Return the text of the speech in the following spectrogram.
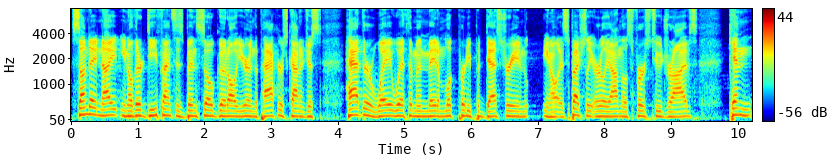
Sunday night, you know, their defense has been so good all year, and the Packers kind of just had their way with them and made them look pretty pedestrian, you know, especially early on those first two drives. Can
